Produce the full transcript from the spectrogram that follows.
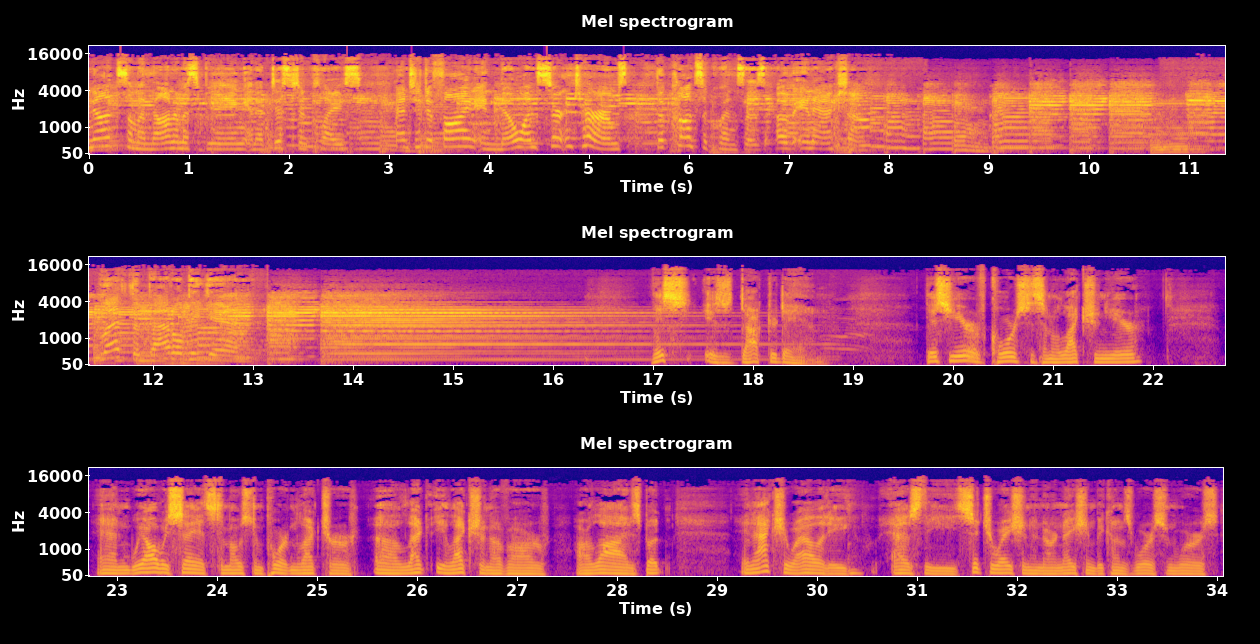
not some anonymous being in a distant place, and to define in no uncertain terms the consequences of inaction. Let the battle begin. This is Dr. Dan. This year, of course, is an election year, and we always say it's the most important lecture, uh, le- election of our, our lives, but in actuality, as the situation in our nation becomes worse and worse,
